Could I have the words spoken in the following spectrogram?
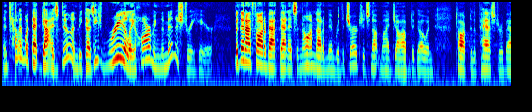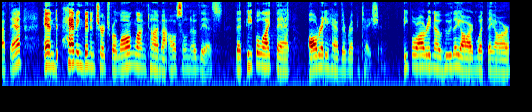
and tell him what that guy's doing because he's really harming the ministry here. But then I thought about that and I said, no, I'm not a member of the church. It's not my job to go and talk to the pastor about that. And having been in church for a long, long time, I also know this that people like that already have their reputation. People already know who they are and what they are,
